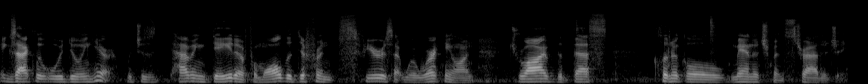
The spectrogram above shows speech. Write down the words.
exactly what we're doing here, which is having data from all the different spheres that we're working on drive the best clinical management strategy.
